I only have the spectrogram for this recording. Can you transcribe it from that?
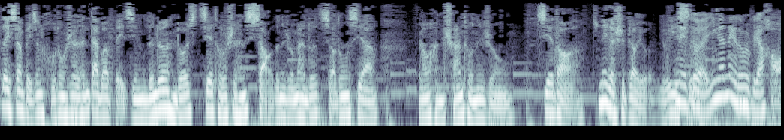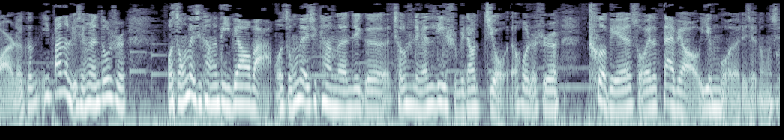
类似像北京的胡同是很代表北京，伦敦很多街头是很小的那种卖很多小东西啊。然后很传统那种街道啊，那个是比较有有意思。那对，应该那个都是比较好玩的。跟一般的旅行人都是，我总得去看看地标吧，我总得去看看这个城市里面历史比较久的，或者是特别所谓的代表英国的这些东西。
